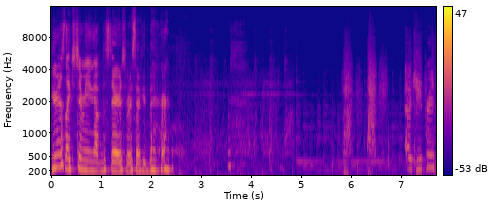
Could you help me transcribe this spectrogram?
You're just like shimmying up the stairs for a second there. Can't breathe.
